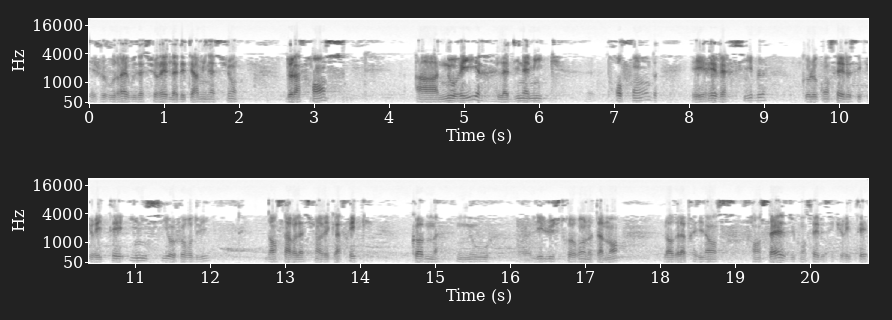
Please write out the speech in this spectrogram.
Et je voudrais vous assurer de la détermination de la France à nourrir la dynamique profonde et irréversible que le Conseil de sécurité initie aujourd'hui dans sa relation avec l'Afrique, comme nous euh, l'illustrerons notamment lors de la présidence française du Conseil de sécurité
